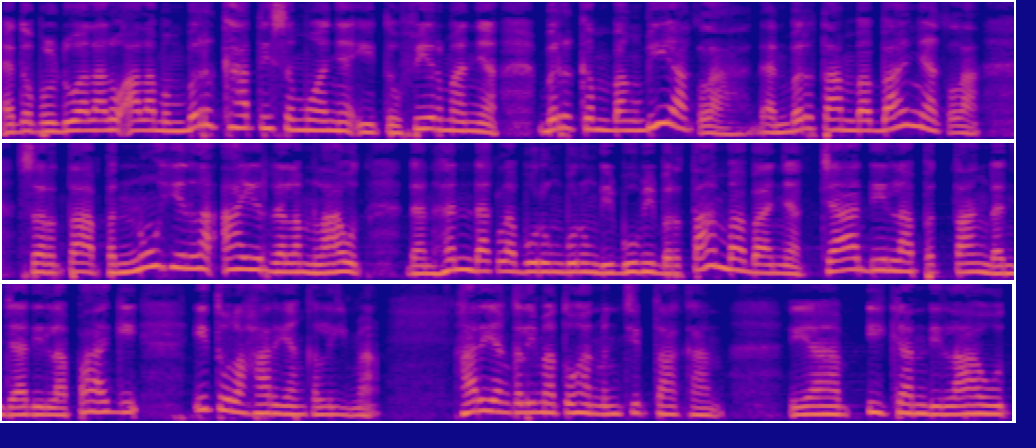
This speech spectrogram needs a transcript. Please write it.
Ayat 22 lalu Allah memberkati semuanya itu firmannya berkembang biaklah dan bertambah banyaklah serta penuhilah air dalam laut dan hendaklah burung-burung di bumi bertambah banyak jadilah petang dan jadilah pagi itulah hari yang kelima Hari yang kelima Tuhan menciptakan ya ikan di laut,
